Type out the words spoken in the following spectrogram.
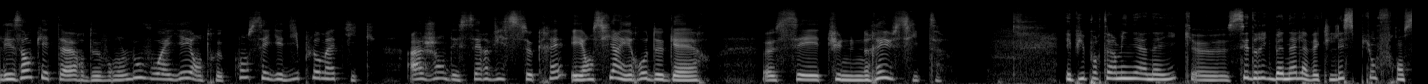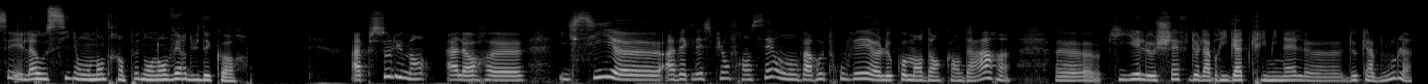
Les enquêteurs devront louvoyer entre conseillers diplomatiques, agent des services secrets et ancien héros de guerre. Euh, c'est une réussite. Et puis pour terminer, Anaïk, euh, Cédric Banel avec L'espion français. Et là aussi, on entre un peu dans l'envers du décor. Absolument. Alors euh, ici, euh, avec l'espion français, on va retrouver euh, le commandant Kandar, qui est le chef de la brigade criminelle de Kaboul.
